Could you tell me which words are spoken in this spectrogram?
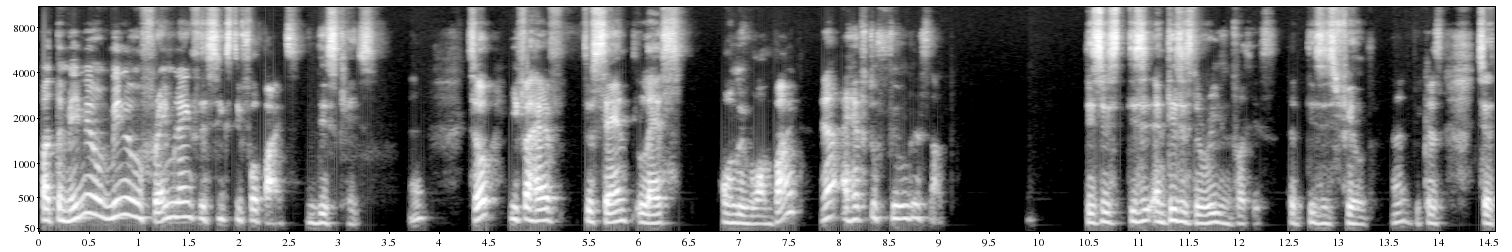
but the minimum minimum frame length is 64 bytes in this case. So if I have to send less, only one byte, yeah, I have to fill this up. This is this is and this is the reason for this that this is filled because said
